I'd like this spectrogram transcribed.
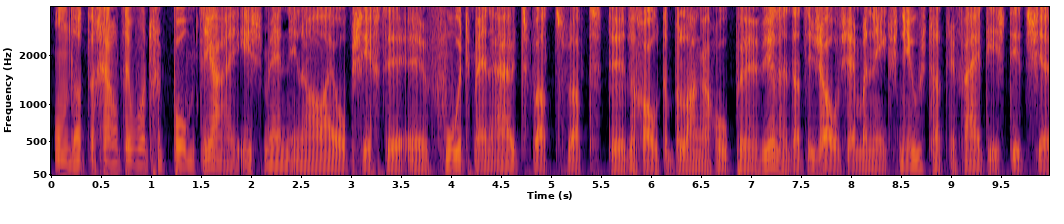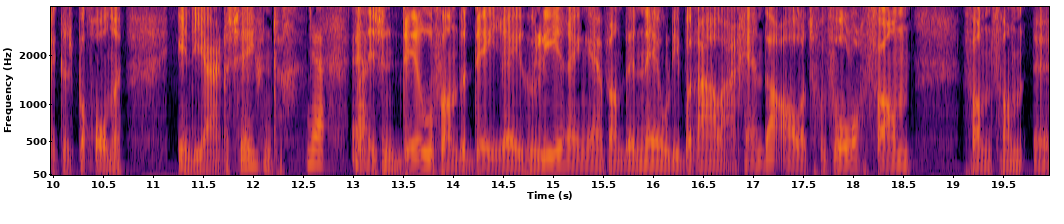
omdat er geld in wordt gepompt, ja, is men in allerlei opzichten... Eh, voert men uit wat, wat de, de grote belangengroepen willen. Dat is overigens helemaal niks nieuws. Dat in feite is dit circus begonnen in de jaren zeventig. Ja, En is een deel van de deregulering en van de neoliberale agenda... al het gevolg van van, van, uh,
